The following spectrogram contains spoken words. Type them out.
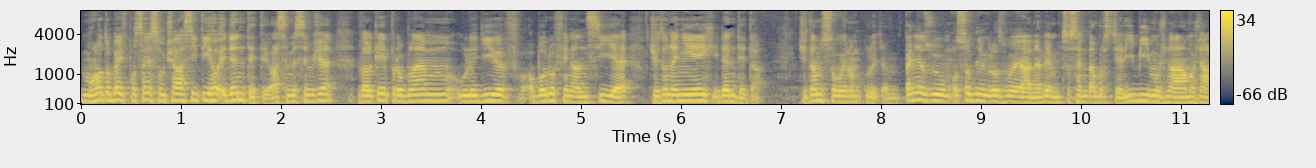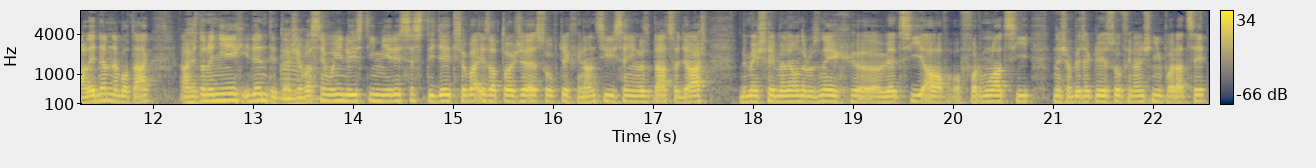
mohlo to být v podstatě součástí tého identity. Já si myslím, že velký problém u lidí v oboru financí je, že to není jejich identita že tam jsou jenom kvůli těm penězům, osobním rozvoji, já nevím, co se jim tam prostě líbí, možná, možná lidem nebo tak, a že to není jejich identita, mm. že vlastně oni do jisté míry se stydějí třeba i za to, že jsou v těch financích, když se někdo zeptá, co děláš, vymýšlejí milion různých eh, věcí a formulací, než aby řekli, že jsou finanční poradci,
